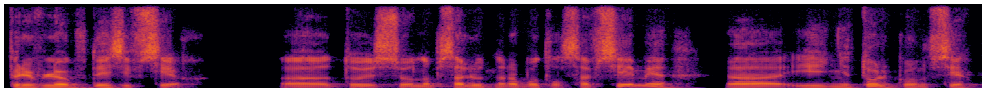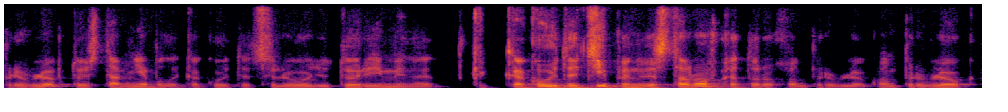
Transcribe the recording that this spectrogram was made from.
привлек в Дези всех. Э, То есть он абсолютно работал со всеми, э, и не только он всех привлек, то есть там не было какой-то целевой аудитории, именно какой-то тип инвесторов, которых он привлек. Он привлек,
